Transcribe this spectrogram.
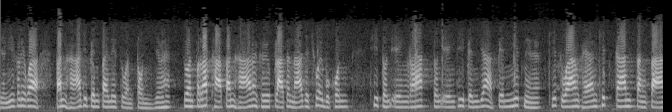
อย่างนี้เขาเรียกว่า ตัณหาที่เป็นไปในส่วนตนใช่ไหมส่วนปรัตถะตัณหานั่นคือ ปรารถนาจะช่วยบุคคล ที่ตนเองรักตนเองที่เป็นญาติเป็นมิตรเนี่ยคิดวางแผนคิดการต่าง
